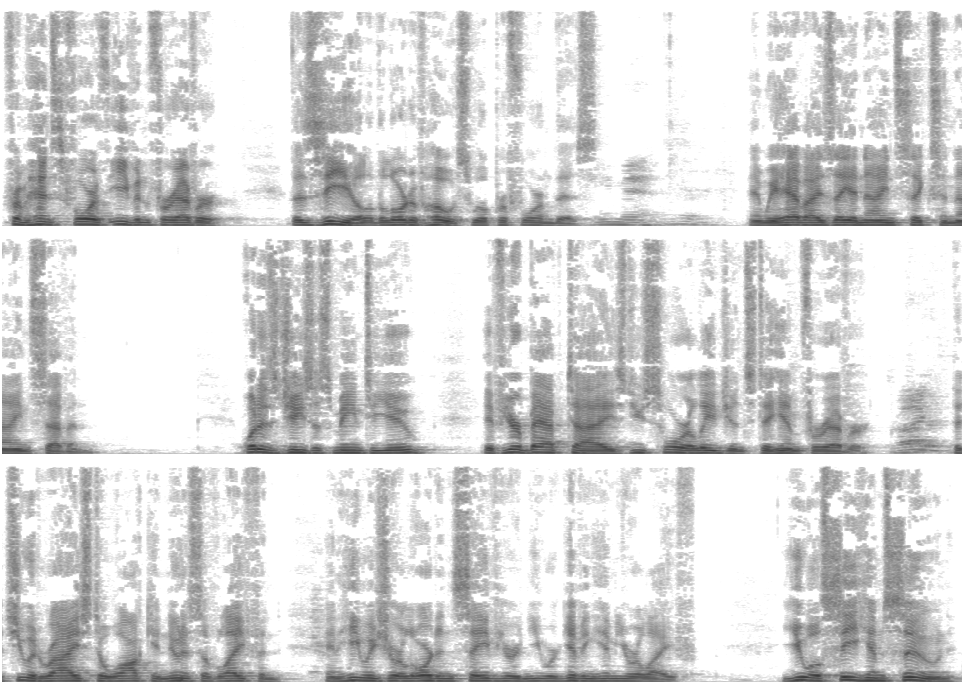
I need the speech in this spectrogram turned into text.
from henceforth even forever. The zeal of the Lord of hosts will perform this. Amen. And we have Isaiah 9, 6 and 9, 7. What does Jesus mean to you? If you're baptized, you swore allegiance to him forever. Right. That you would rise to walk in newness of life and, and he was your Lord and Savior and you were giving him your life. You will see him soon.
